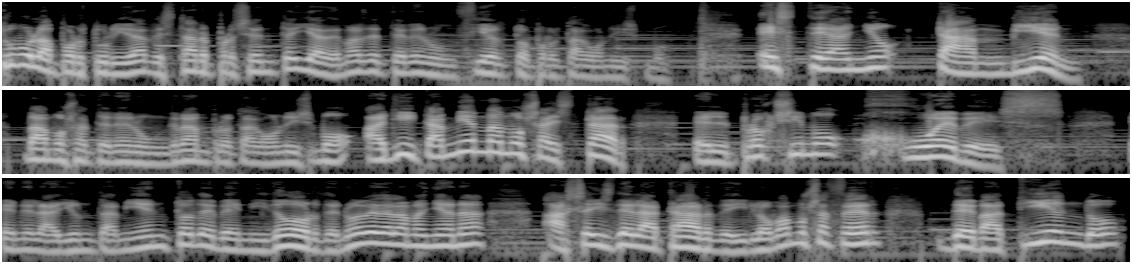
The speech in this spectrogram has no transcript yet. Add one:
tuvo la oportunidad de estar presente y además de tener un cierto protagonismo. Este año también vamos a tener un gran protagonismo allí. También vamos a estar el próximo jueves en el Ayuntamiento de Benidorm de 9 de la mañana a 6 de la tarde. Y lo vamos a hacer debatiendo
